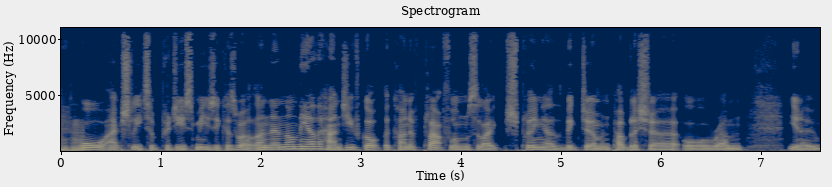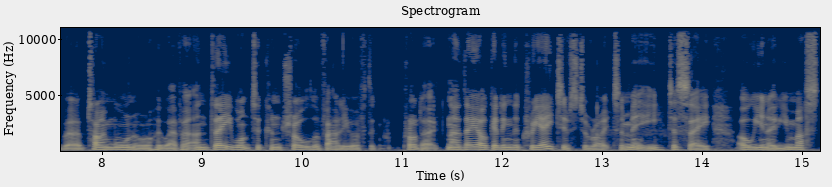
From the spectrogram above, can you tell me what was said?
mm-hmm. or actually to produce music as well. And then on the other hand, you've got the kind of platforms like Springer, the big German publisher, or um, you know uh, Time Warner or whoever, and they want to control the value of the product. Now they are getting the creatives to write to me to say, oh, you know, you must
